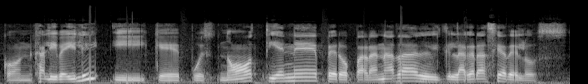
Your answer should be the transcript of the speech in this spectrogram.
con Halle Bailey, y que pues no tiene, pero para nada, la gracia de los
